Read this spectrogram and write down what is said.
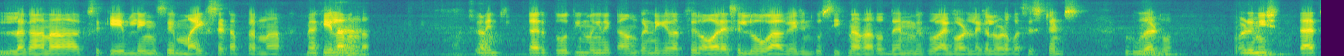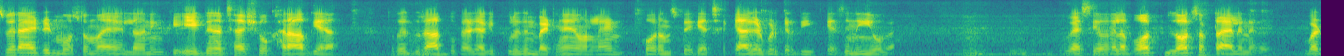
लगाना से केबलिंग से माइक सेटअप करना। मैं अकेला हाँ। बंदा अच्छा। कर दो तीन महीने काम करने के बाद फिर और ऐसे लोग आ गए जिनको सीखना था तो देन मेरे को I got like a lot of assistants to do that work but initially that's where I did most of my learning कि एक दिन अच्छा शो खराब गया तो फिर रात को घर जाके पूरे दिन बैठे हैं ऑनलाइन फोरम्स पे कि अच्छा क्या गड़बड़ कर दी कैसे नहीं होगा। वैसे वाला बहुत lots of trial and error but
